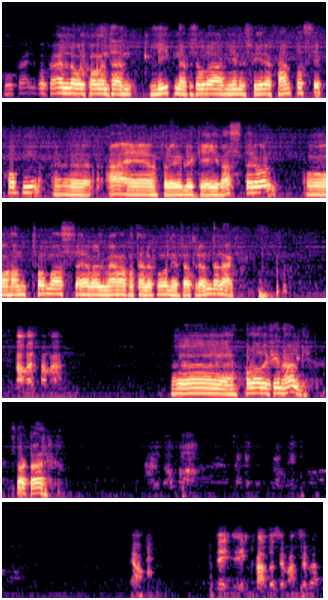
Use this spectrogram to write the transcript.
God kveld, god kveld, og velkommen til en liten episode av Minus 4 Fantasypodden. Uh, jeg er for øyeblikket i Vesterålen, og han Thomas er vel med meg på telefonen fra Trøndelag. Stemmer, stemmer. Uh, har du hatt ei en fin helg? Start der. Ja. Det gikk fantasy-messig, men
